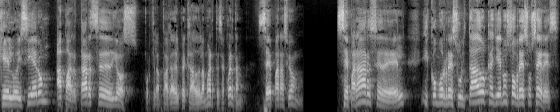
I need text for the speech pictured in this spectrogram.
que lo hicieron apartarse de Dios, porque la paga del pecado es la muerte, ¿se acuerdan? Separación. Separarse de Él y como resultado cayeron sobre esos seres,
